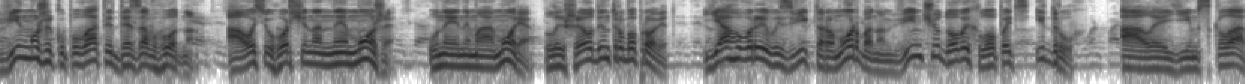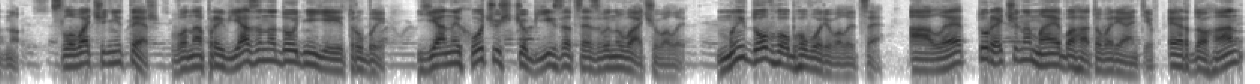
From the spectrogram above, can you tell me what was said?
Він може купувати де завгодно. А ось Угорщина не може. У неї немає моря, лише один трубопровід. Я говорив із Віктором Орбаном. Він чудовий хлопець і друг, але їм складно. Словаччині теж вона прив'язана до однієї труби. Я не хочу, щоб їх за це звинувачували. Ми довго обговорювали це. Але Туреччина має багато варіантів. Ердоган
